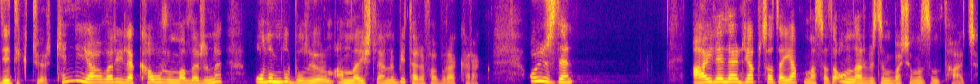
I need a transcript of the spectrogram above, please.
dedik diyor. Kendi yağlarıyla kavrulmalarını olumlu buluyorum anlayışlarını bir tarafa bırakarak. O yüzden aileler yapsa da yapmasa da onlar bizim başımızın tacı.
